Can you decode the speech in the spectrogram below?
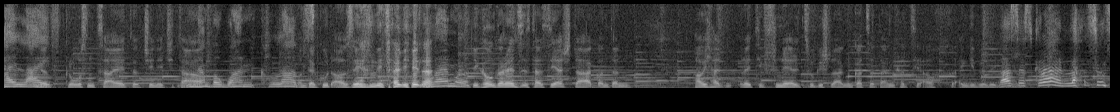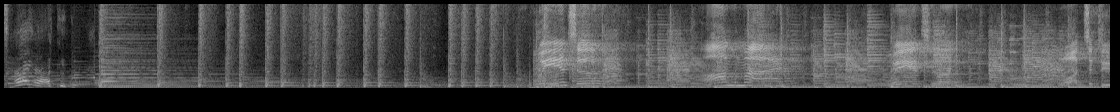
High Life, in der großen Zeit, der Cinecittà Number One Clubs und der gut aussehende Italiener. Glamour. Die Konkurrenz ist da sehr stark und dann habe ich halt relativ schnell zugeschlagen. Gott sei Dank hat sie auch eingewilligt. Lass es kreien, lass uns heiraten. Winter on the mind. Winter, what to do.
